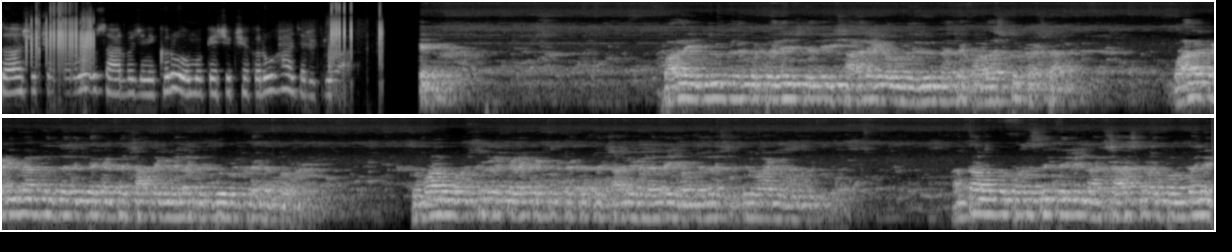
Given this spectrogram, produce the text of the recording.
ಸಹ ಶಿಕ್ಷಕರು ಸಾರ್ವಜನಿಕರು, ಮುಖ್ಯ ಶಿಕ್ಷಕರು ಹಾಜರಿದ್ದರು. ಬಹಳ ಹಿಂದುಳಿದ ಪ್ರದೇಶದಲ್ಲಿ ಶಾಲೆಗಳ ಬಹಳಷ್ಟು ಕಷ್ಟ. ಭಾಳ ಕಡಿಮೆ ಹಂತದಲ್ಲಿರ್ತಕ್ಕಂಥ ಶಾಲೆಗಳೆಲ್ಲ ಬಿದ್ದು ಹೋಗಿರ್ತಕ್ಕಂಥವು ಸುಮಾರು ವರ್ಷಗಳ ಕೆಳಗೆ ಕಟ್ಟಿರ್ತಕ್ಕಂಥ ಶಾಲೆಗಳೆಲ್ಲ ಇವತ್ತೆಲ್ಲ ಶಿಥಿಲವಾಗಿ ಹೋಗಿರ್ತವೆ ಅಂಥ ಒಂದು ಪರಿಸ್ಥಿತಿಯಲ್ಲಿ ನಾ ಶಾಸಕರ ಬಂದಲೇ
